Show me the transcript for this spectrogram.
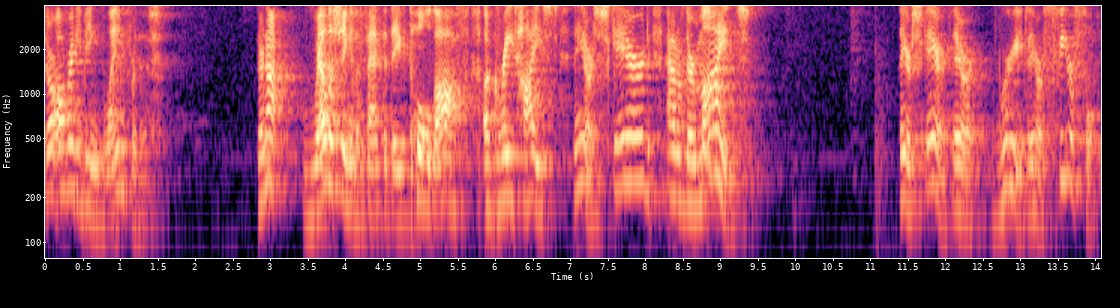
They're already being blamed for this. They're not relishing in the fact that they've pulled off a great heist. They are scared out of their minds. They are scared. They are worried. They are fearful.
